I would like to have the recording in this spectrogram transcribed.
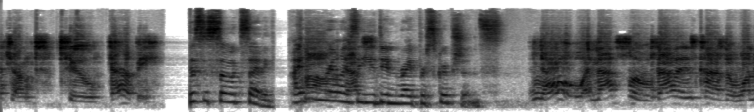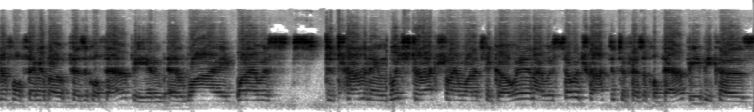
adjunct to therapy. This is so exciting. I didn't Um, realize that you didn't write prescriptions. No, and that's the, that is kind of the wonderful thing about physical therapy, and, and why when I was determining which direction I wanted to go in, I was so attracted to physical therapy because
